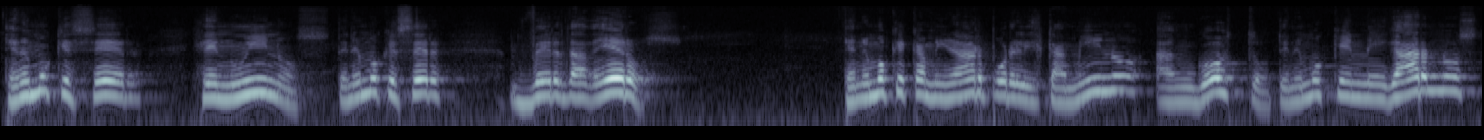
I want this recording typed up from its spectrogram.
Tenemos que ser genuinos, tenemos que ser verdaderos. Tenemos que caminar por el camino angosto, tenemos que negarnos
